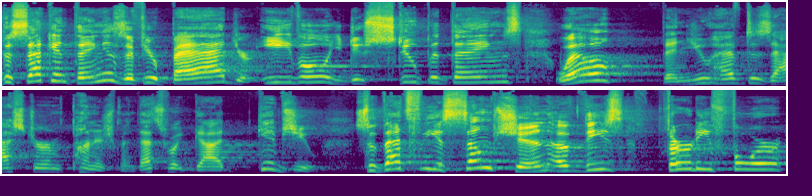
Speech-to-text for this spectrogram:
the second thing is if you're bad, you're evil, you do stupid things, well, then you have disaster and punishment. That's what God gives you. So that's the assumption of these 34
